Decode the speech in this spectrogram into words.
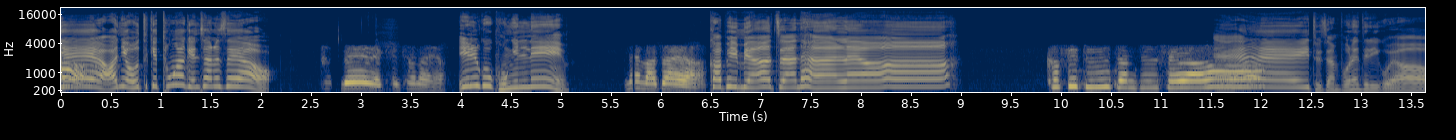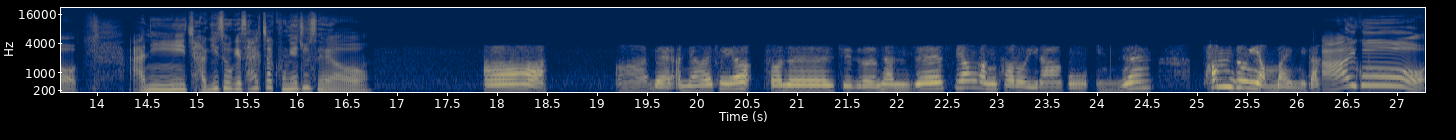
예, 아니 어떻게 통화 괜찮으세요? 네, 괜찮아요. 1901님 네, 맞아요. 커피 몇 잔 할래요? 커피 두 잔 주세요. 에이 두 잔 보내드리고요. 아니 자기소개 살짝쿵 해주세요. 아, 아, 네, 안녕하세요. 저는 지금 현재 수영 강사로 일하고 있는 삼둥이 엄마입니다. 아이고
